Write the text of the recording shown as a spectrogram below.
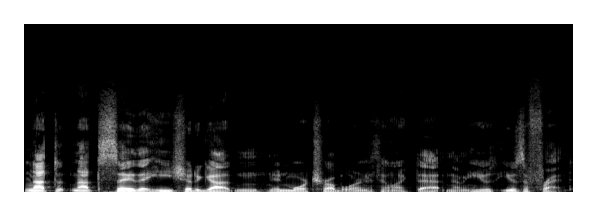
Not to, not to say that he should have gotten in more trouble or anything like that. I mean, he was he was a friend.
